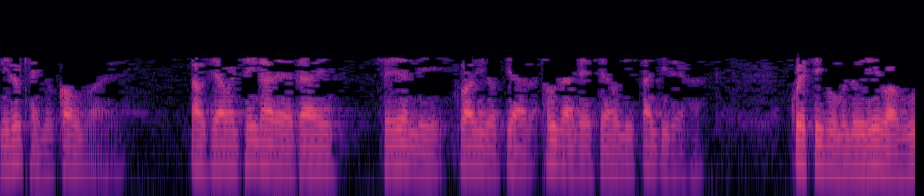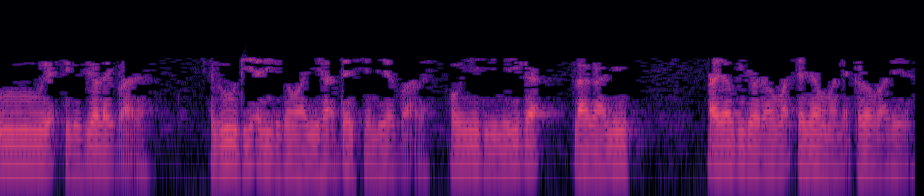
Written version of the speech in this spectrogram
နေလို့ထိုင်လို့ကောင်းသွားတယ်နောက်ဆရာဝန်ချိန်ထားတဲ့အတိုင်းဆယ်ရက်နေသွားပြီးတော့ပြတာဥစ္စာတဲ့ဆရာဝန်ကြီးစမ်းကြည့်တဲ့အခါခွဲစိတ်ဖို့မလိုသေးပါဘူးတဲ့ဒီလိုပြောလိုက်ပါတယ်အခုဒီအဲ့ဒီဒီကမာကြီးဟာအသက်ရှင်နေရပါတယ်ဘုန်းကြီးဒီအမေရိကလာကနီးလာရောက်ပြီးတော့တော့မှကျန်းကျန်းမာမာနဲ့ကြောပါသေးတယ်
